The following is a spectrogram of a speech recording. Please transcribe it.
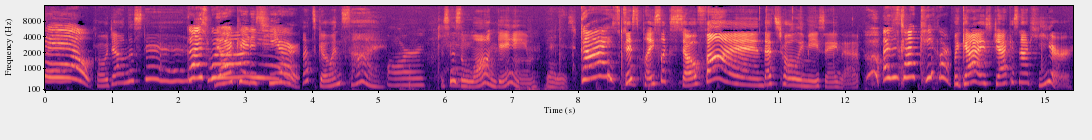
are? Go down the stairs. Guys, Guys, the arcade is here. Let's go inside. Arcade. This is a long game. Yeah, it is. Guys, This place looks so fun. That's totally me saying that. I just got a key card. But guys, Jack is not here.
